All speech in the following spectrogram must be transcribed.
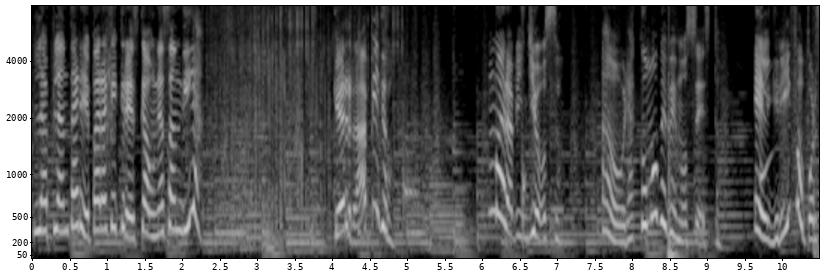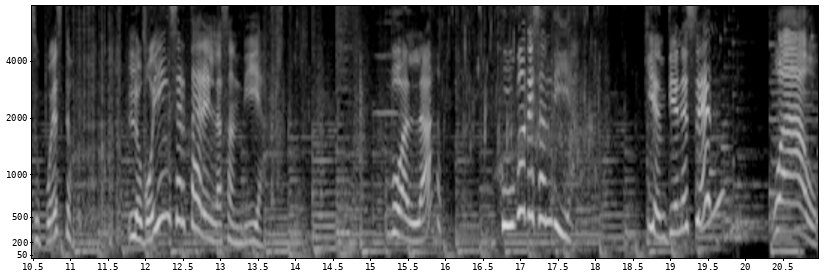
La plantaré para que crezca una sandía. ¡Qué rápido! ¡Maravilloso! Ahora, ¿cómo bebemos esto? El grifo, por supuesto. Lo voy a insertar en la sandía. ¡Voilá! ¡Jugo de sandía! ¿Quién tiene sed? ¡Wow!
